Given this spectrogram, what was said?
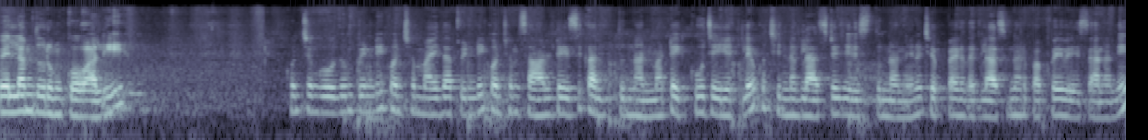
బెల్లం తురుముకోవాలి. కొంచెం గోధుమ పిండి కొంచెం మైదా పిండి కొంచెం సాల్ట్ వేసి కలుపుతున్నాను అనమాట ఎక్కువ చేయట్లే ఒక చిన్న గ్లాస్టే చేస్తున్నాను నేను. చెప్పాను కదా గ్లాసున్నర పప్పే వేసానని.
